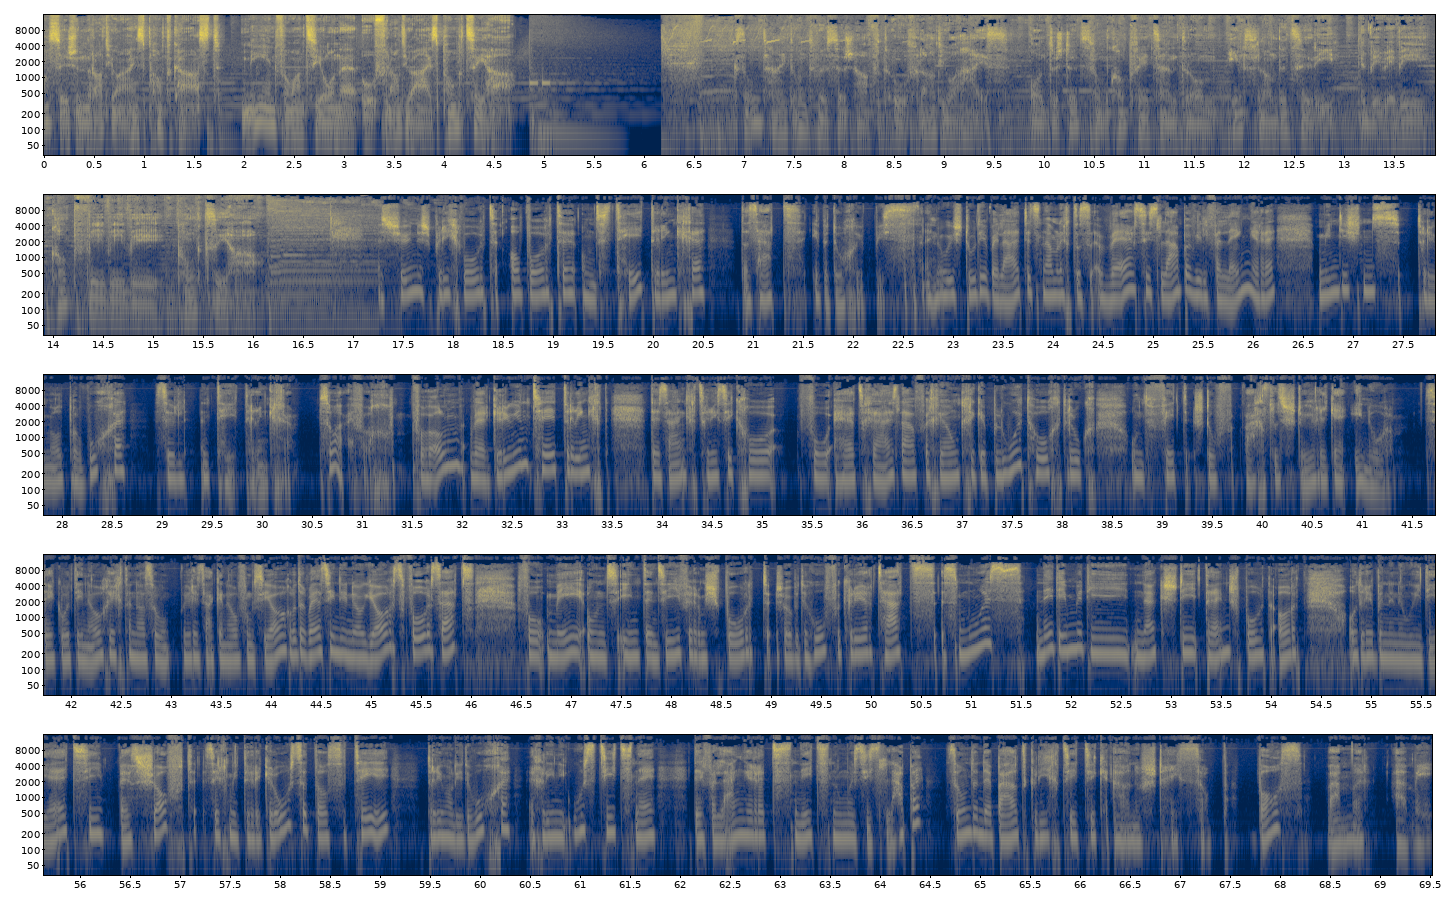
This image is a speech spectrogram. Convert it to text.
Das ist ein Radio 1 Podcast. Mehr Informationen auf radio1.ch. Gesundheit und Wissenschaft auf Radio 1. Unterstützt vom Kopfwehzentrum Irlande Zürich. www.kopfwww.ch Ein schönes Sprichwort, abwarten und Tee trinken das hat eben doch etwas. Eine neue Studie beleidigt nämlich, dass wer sein Leben will verlängern mindestens dreimal pro Woche soll einen Tee trinken. So einfach. Vor allem, wer grünen Tee trinkt, der senkt das Risiko von Herz-Kreislauf-Erkrankungen, Bluthochdruck und Fettstoffwechselstörungen enorm sehr gute Nachrichten, also würde ich sagen Anfangsjahr. Oder wer sind die Neujahrsvorsätze von mehr und intensiverem Sport schon über den Haufen gerührt hat? Es muss nicht immer die nächste Trendsportart oder eben eine neue Diät sein. Wer es schafft, sich mit einer grossen Tasse Tee dreimal in der Woche eine kleine Auszeit zu nehmen, der verlängert nicht nur sein Leben, sondern der baut gleichzeitig auch noch Stress ab. Was wenn wir auch mehr?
